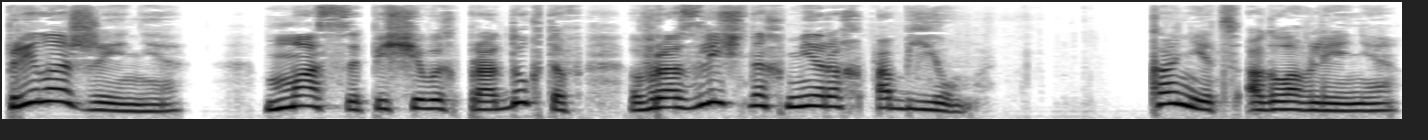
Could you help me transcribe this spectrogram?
Приложение. Масса пищевых продуктов в различных мерах объема. Конец оглавления.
